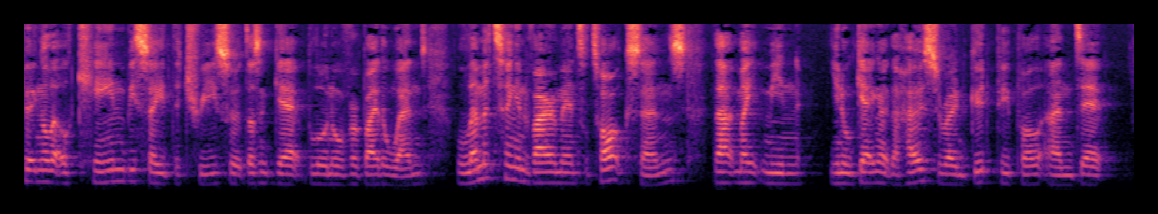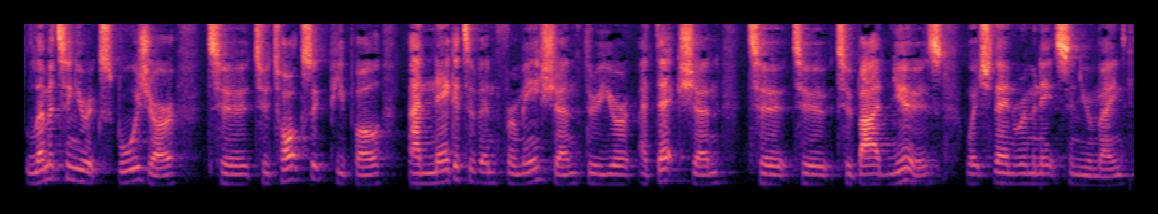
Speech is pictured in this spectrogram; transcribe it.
putting a little cane beside the tree so it doesn't get blown over by the wind, limiting environmental toxins. That might mean, you know, getting out the house around good people and uh, limiting your exposure to, to toxic people and negative information through your addiction to, to, to bad news, which then ruminates in your mind.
